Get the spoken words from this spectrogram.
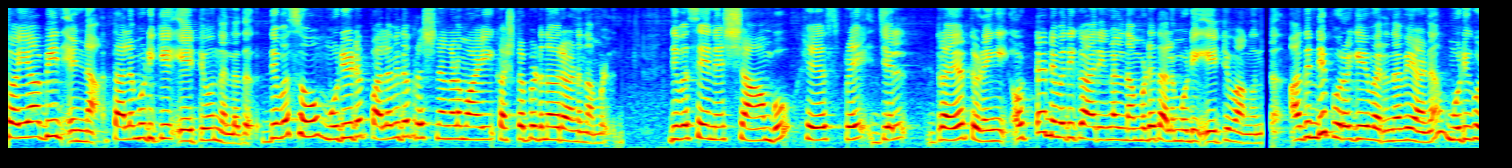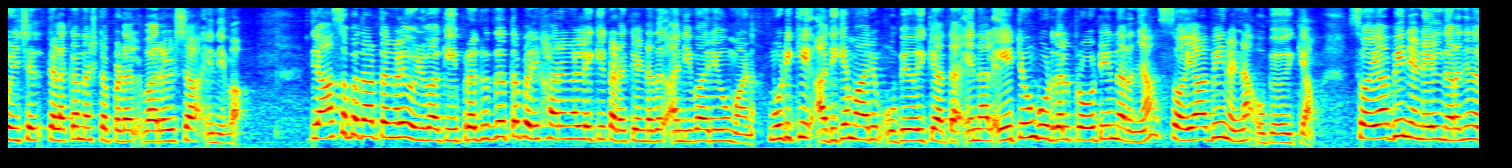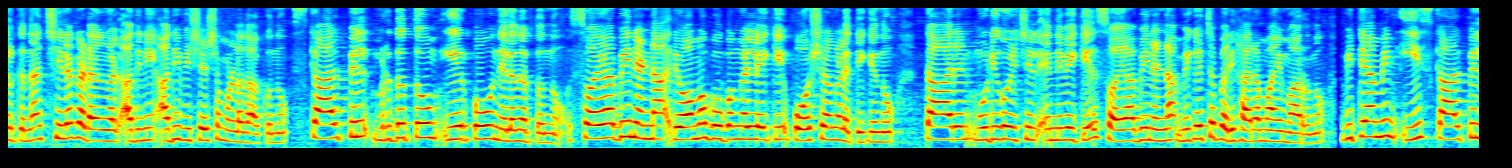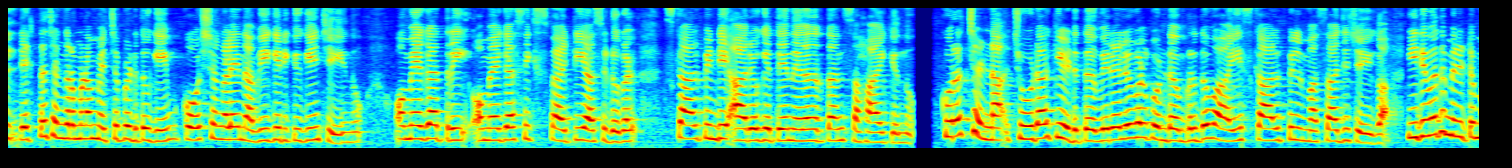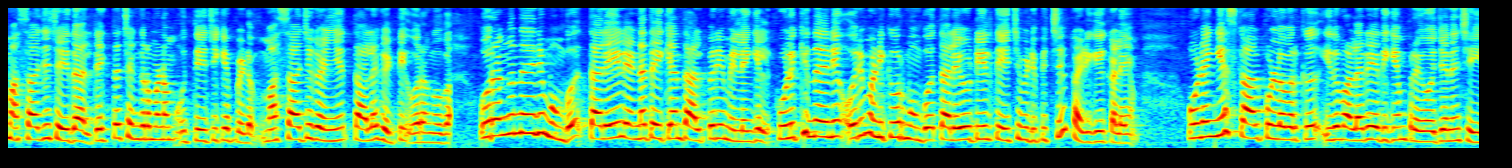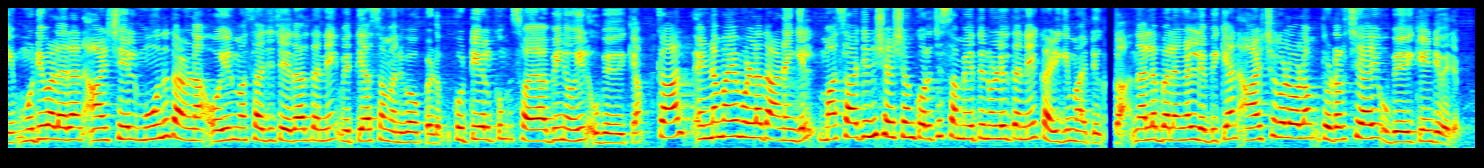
Soybean എണ്ണ തലമുടിക്ക് ഏറ്റവും നല്ലത്. ദിവസവും മുടിയുടെ പലവിധ പ്രശ്നങ്ങളുമായി കഷ്ടപ്പെടുന്നവരാണ് നമ്മൾ. ദിവസേന shampoo hair spray gel dryer തുടങ്ങി ഒട്ടനവധി കാര്യങ്ങൾ നമ്മുടെ തലമുടി ഏറ്റുവാങ്ങുന്നത് അതിന്റെ പുറകെ വരുന്നവയാണ് മുടി കൊഴിച്ചിൽ തിളക്കം നഷ്ടപ്പെടൽ വരൾച്ച എന്നിവ. രാസപദാർത്ഥങ്ങളെ ഒഴിവാക്കി പ്രകൃതിദത്ത പരിഹാരങ്ങളിലേക്ക് കടക്കേണ്ടത് അനിവാര്യവുമാണ്. മുടിക്ക് അധികമാരും ഉപയോഗിക്കാത്ത എന്നാൽ ഏറ്റവും കൂടുതൽ പ്രോട്ടീൻ നിറഞ്ഞ സോയാബീൻ എണ്ണ ഉപയോഗിക്കാം. സോയാബീൻ എണ്ണയിൽ നിറഞ്ഞു നിൽക്കുന്ന ചില ഘടകങ്ങൾ അതിനെ അതിവിശേഷമുള്ളതാക്കുന്നു. സ്കാൽപ്പിൽ മൃദുത്വവും ഈർപ്പവും നിലനിർത്തുന്നു. സോയാബീൻ എണ്ണ രോമകൂപങ്ങളിലേക്ക് പോഷകങ്ങൾ എത്തിക്കുന്നു. താരൻ മുടികൊഴിച്ചിൽ എന്നിവയ്ക്ക് സോയാബീൻ എണ്ണ മികച്ച പരിഹാരമായി മാറുന്നു. വിറ്റാമിൻ ഇ സ്കാൽപ്പിൽ രക്തചംക്രമണം മെച്ചപ്പെടുത്തുകയും കോശങ്ങളെ നവീകരിക്കുകയും ചെയ്യുന്നു. Omega three omega six fatty ആസിഡുകൾ സ്കാൽപ്പിന്റെ ആരോഗ്യത്തെ നിലനിർത്താൻ സഹായിക്കുന്നു. കുറച്ചെണ്ണ ചൂടാക്കിയെടുത്ത് വിരലുകൾ കൊണ്ട് മൃദുവായി സ്കാൽപ്പിൽ മസാജ് ചെയ്യുക. ഇരുപത് മിനിറ്റ് മസാജ് ചെയ്താൽ രക്തചംക്രമണം ഉത്തേജിക്കപ്പെടും. മസാജ് കഴിഞ്ഞ് തല കെട്ടി ഉറങ്ങുക. ഉറങ്ങുന്നതിന് മുമ്പ് തലയിൽ എണ്ണ തേക്കാൻ താല്പര്യമില്ലെങ്കിൽ കുളിക്കുന്നതിന് ഒരു മണിക്കൂർ മുമ്പ് തലയോട്ടിയിൽ തേച്ച് പിടിപ്പിച്ച് കഴുകിക്കളയാം. ഉണങ്ങിയ സ്കാൽപ്പ് ഉള്ളവർക്ക് ഇത് വളരെയധികം പ്രയോജനം ചെയ്യും. മുടി വളരാൻ ആഴ്ചയിൽ മൂന്ന് തവണ ഓയിൽ മസാജ് ചെയ്താൽ തന്നെ വ്യത്യാസം അനുഭവപ്പെടും. കുട്ടികൾക്കും സോയാബീൻ ഓയിൽ ഉപയോഗിക്കാം. സ്കാൽപ്പ് എണ്ണമയമുള്ളതാണെങ്കിൽ മസാജിന് ശേഷം കുറച്ച് സമയത്തിനുള്ളിൽ തന്നെ കഴുകി മാറ്റുക. നല്ല ഫലങ്ങൾ ലഭിക്കാൻ ആഴ്ചകളോളം തുടർച്ചയായി ഉപയോഗിക്കേണ്ടി വരും.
